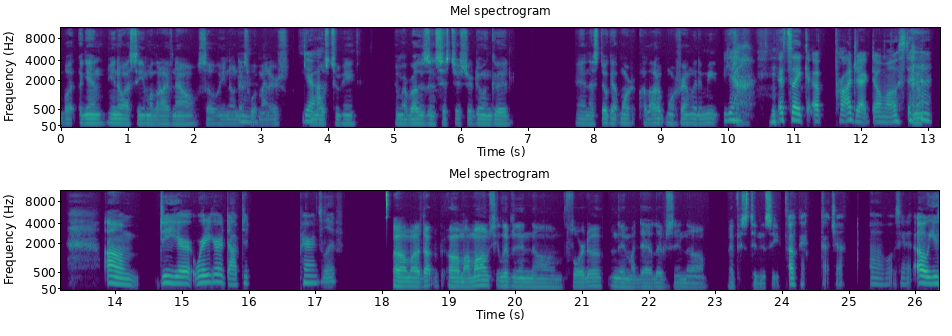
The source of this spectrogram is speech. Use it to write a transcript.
But again, you know, I see him alive now, so you know that's Mm. what matters the Yeah. most to me. And my brothers and sisters are doing good, and I still got more a lot of more family to meet. Yeah. it's like a project almost. Yeah. um, do your where do your adopted parents live? Um, my uh, my mom she lives in um Florida, and then my dad lives in um Memphis, Tennessee. Okay, gotcha. uh, what was gonna? Oh, you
